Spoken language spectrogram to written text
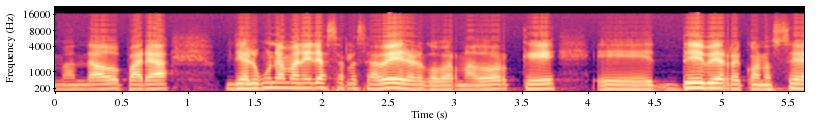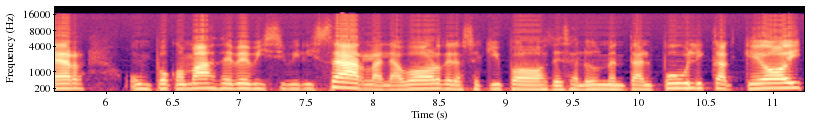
mandado para de alguna manera hacerle saber al gobernador que eh, debe reconocer un poco más, debe visibilizar la labor de los equipos de salud mental pública que hoy,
